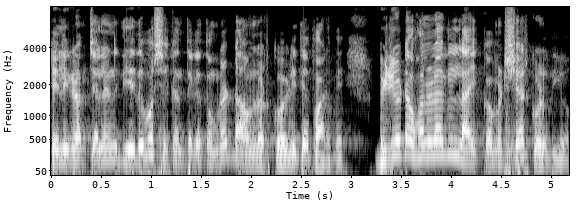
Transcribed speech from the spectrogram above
টেলিগ্রাম চ্যানেলে দিয়ে দেবো, সেখান থেকে তোমরা ডাউনলোড করে নিতে পারবে। ভিডিওটা ভালো লাগলে লাইক কমেন্ট শেয়ার করে দিও।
